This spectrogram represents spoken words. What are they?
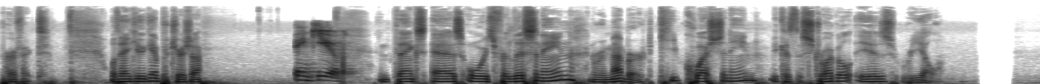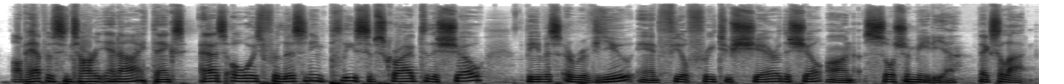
Perfect. Well, thank you again, Patricia. Thank you. And thanks as always for listening. And remember to keep questioning because the struggle is real. On behalf of Centauri and I, thanks as always for listening. Please subscribe to the show, leave us a review, and feel free to share the show on social media. Thanks a lot.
